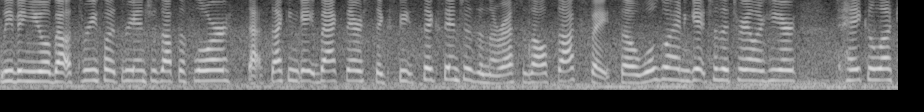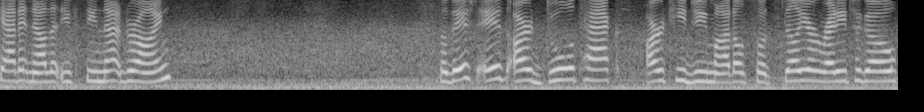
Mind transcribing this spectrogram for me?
leaving you about three foot, three inches off the floor. That second gate back there, six feet, six inches, and the rest is all stock space. So we'll go ahead and get to the trailer here. Take a look at it now that you've seen that drawing. So this is our dual tack RTG model, so it's still your ready to go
